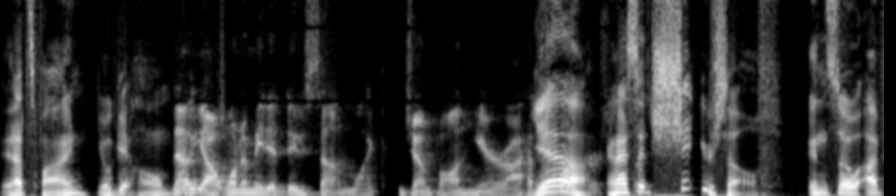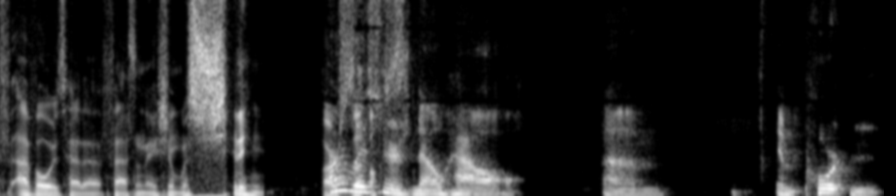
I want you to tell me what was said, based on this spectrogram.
That's fine. You'll get home. No, y'all wanted me to do something like jump on here. I have Yeah, and I said shit yourself. And so I've I've always had a fascination with shitting our listeners know how um, important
